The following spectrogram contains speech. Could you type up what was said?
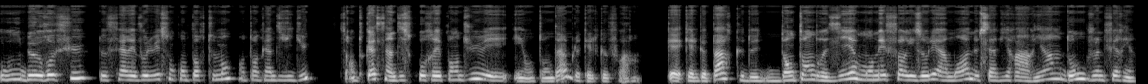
ou de refus de faire évoluer son comportement en tant qu'individu. En tout cas, c'est un discours répandu et, entendable quelquefois. Quelque part que d'entendre dire mon effort isolé à moi ne servira à rien, donc je ne fais rien.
